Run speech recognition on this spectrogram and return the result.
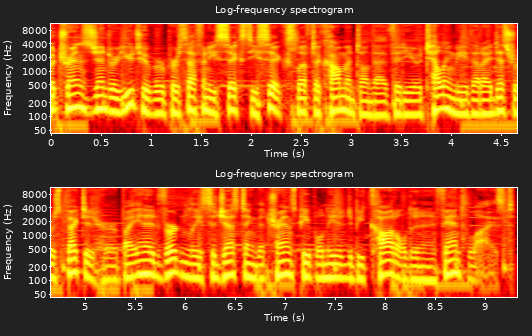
But transgender YouTuber Persephone66 left a comment on that video telling me that I disrespected her by inadvertently suggesting that trans people needed to be coddled and infantilized.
